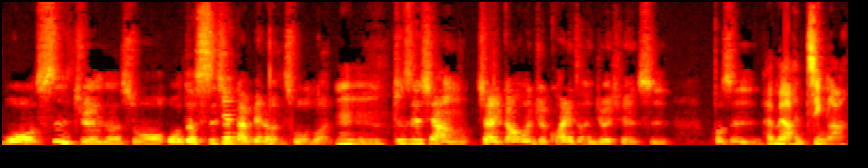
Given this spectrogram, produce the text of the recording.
我是觉得说，我的时间感变得很错乱，嗯，就是像像你刚刚说，你觉得跨年是很久以前的事，或是还没有很近啦。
